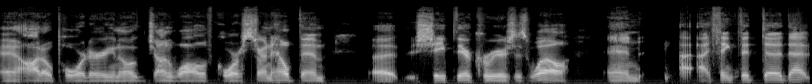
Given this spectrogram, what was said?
uh, Otto Porter, you know, John Wall, of course, trying to help them uh, shape their careers as well. And I, I think that uh, that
